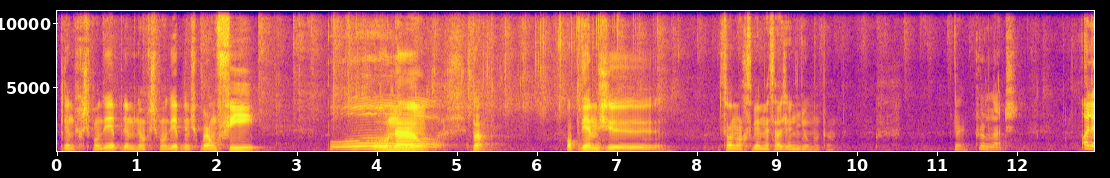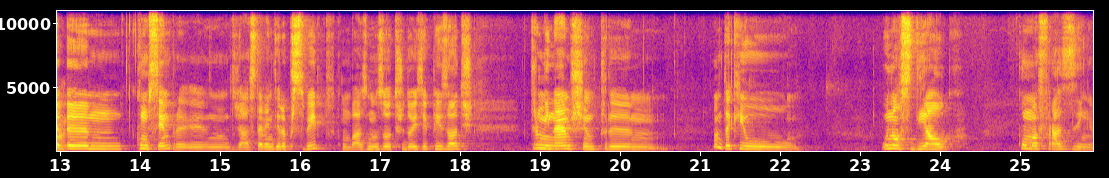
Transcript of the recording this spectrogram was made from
Podemos responder, podemos não responder, podemos cobrar um FII ou não. Pronto. Ou podemos eh, só não receber mensagem nenhuma. Pronto. Pormenores. Olha, hum, como sempre, hum, já se devem ter apercebido, com base nos outros dois episódios, terminamos sempre. Hum, pronto, aqui o, o nosso diálogo com uma frasezinha.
